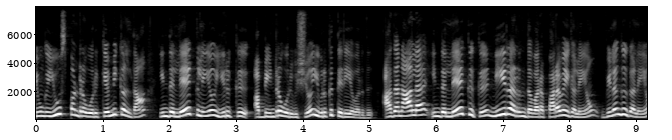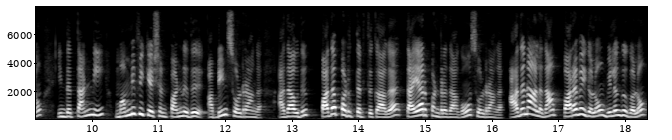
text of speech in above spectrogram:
இவங்க யூஸ் பண்ணுற ஒரு கெமிக்கல் தான் இந்த லேக்லேயும் இருக்குது அப்படின்ற ஒரு விஷயம் இவருக்கு தெரிய வருது. அதனால் இந்த லேக்குக்கு நீர் அருந்த வர பறவைகளையும் விலங்குகளையும் இந்த தண்ணி மம்மிஃபிகேஷன் பண்ணுது அப்படின்னு சொல்கிறாங்க அதாவது பதப்படுத்துறதுக்காக தயார் பண்ணுறதாகவும் சொல்கிறாங்க அதனால தான் பறவைகளும் விலங்குகளும்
